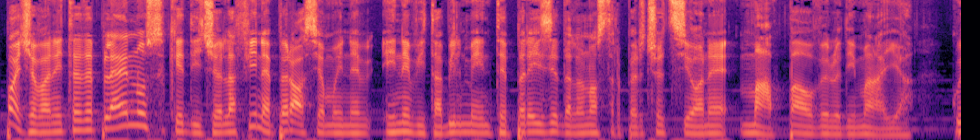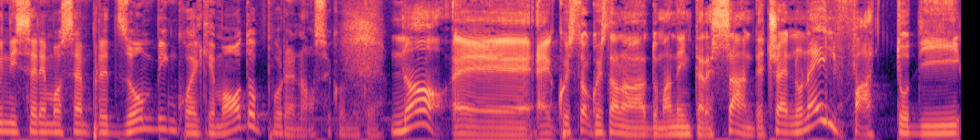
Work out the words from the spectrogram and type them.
Poi c'è Vanità de Plenus che dice alla fine però siamo ine- inevitabilmente presi dalla nostra percezione mappa o velo di Maya. Quindi saremo sempre zombie in qualche modo oppure no secondo te? No, eh, eh, questo- questa è una domanda interessante. Cioè, non è il fatto di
